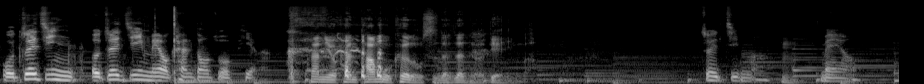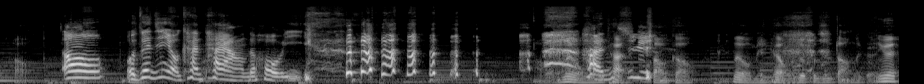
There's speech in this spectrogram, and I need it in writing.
我最近我最近没有看动作片啊。那你有看汤姆克鲁斯的任何电影吗？最近吗？嗯，没有。好。哦，oh, 我最近有看《太阳的后裔》哦，那我没看，剧糟糕，那我没看，我就不知道那个。因为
